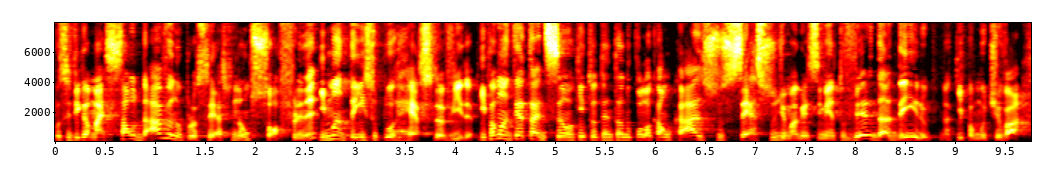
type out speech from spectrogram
você fica mais saudável no processo, não sofre, né? E mantém isso pro resto da vida. E para manter a tradição aqui, tô tentando colocar um caso de sucesso de emagrecimento verdadeiro aqui para motivar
